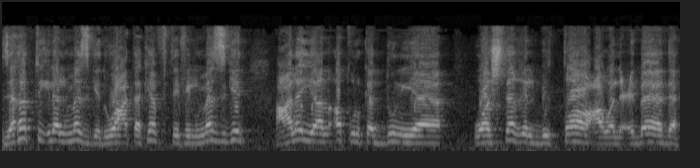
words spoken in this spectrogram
ذهبت إلى المسجد واعتكفت في المسجد علي أن أترك الدنيا واشتغل بالطاعة والعبادة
